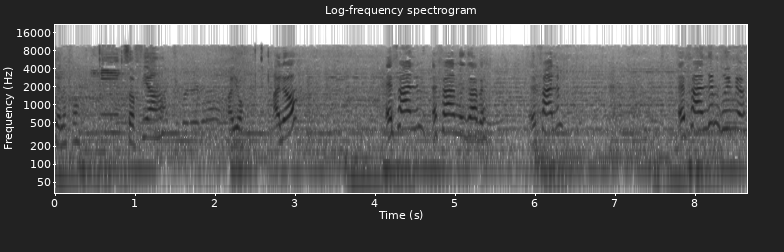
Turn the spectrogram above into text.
telefon. Safiye Hanım. Yok. Alo? Efendim, efendim Uygar Bey. Efendim? Efendim duymuyorum.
